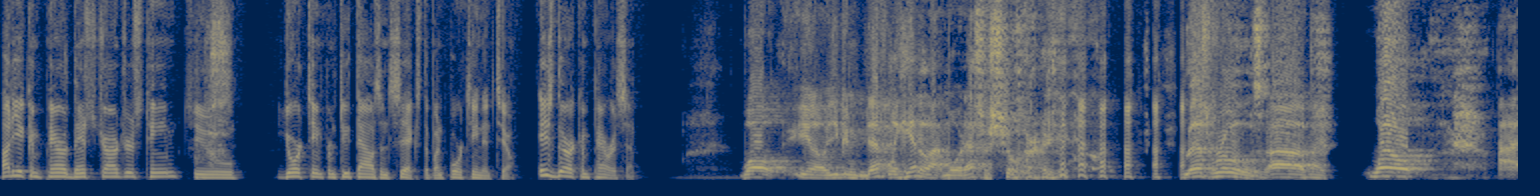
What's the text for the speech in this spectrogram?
How do you compare this Chargers team to your team from 2006 that went 14 and 2? Is there a comparison? Well, you know, you can definitely hit a lot more. That's for sure. Less rules. Uh, right. Well, I,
